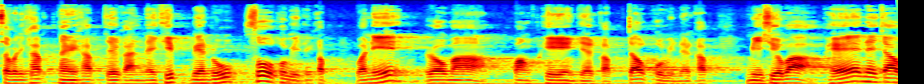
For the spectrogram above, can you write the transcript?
สวัสดีครับนายครับ เจอกันในคลิปเรียนรู้สู้โควิดนะครับ วันนี้เรามาฟังเพลงเกี่ยวกับเจ้าโควิดนะครับ มีชื่อว่าแพ้ในเจ้า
